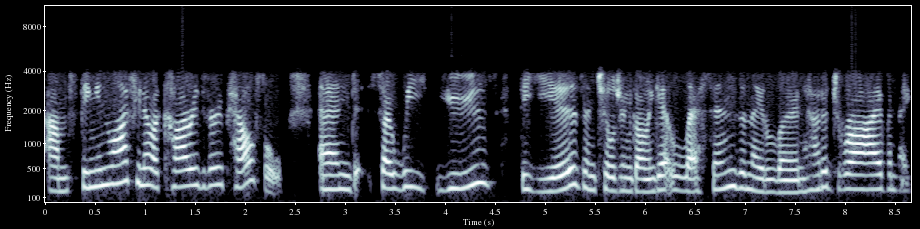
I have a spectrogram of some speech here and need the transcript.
um, thing in life, you know, a car is very powerful. And so we use the years and children go and get lessons and they learn how to drive and they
